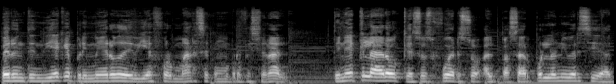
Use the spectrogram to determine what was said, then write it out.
pero entendía que primero debía formarse como profesional. Tenía claro que su esfuerzo al pasar por la universidad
